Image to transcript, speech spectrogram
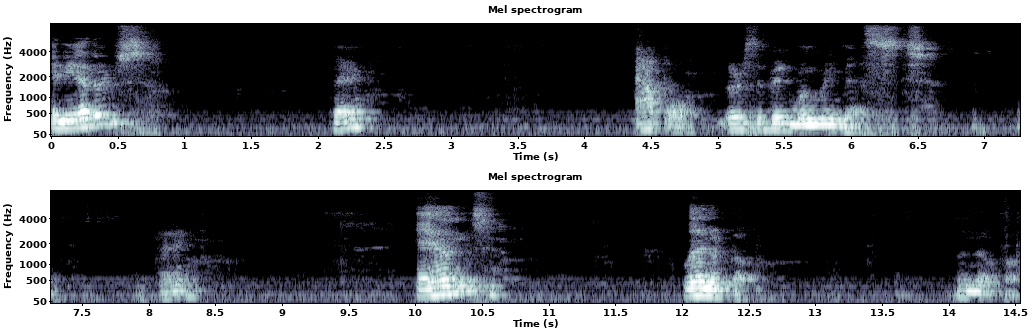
Any others? Okay. Apple. There's the big one we missed. Okay. And Lenovo. Lenovo.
